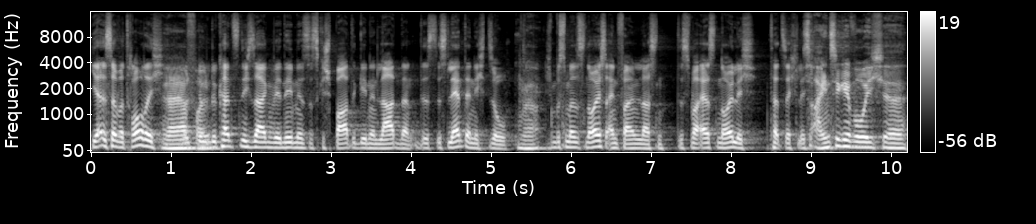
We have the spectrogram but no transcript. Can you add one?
ja, ist aber traurig. Ja, ja, du, du kannst nicht sagen, wir nehmen jetzt das Gesparte, gehen in den Laden. Dann. Das, das lernt er nicht so. Ja. Ich muss mir das Neues einfallen lassen. Das war erst neulich tatsächlich. Das Einzige, wo ich äh,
